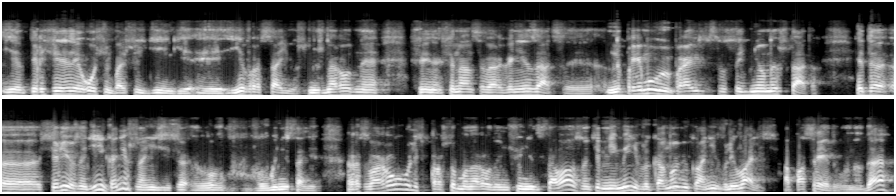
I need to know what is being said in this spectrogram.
и перечисляли очень большие деньги. Э, Евросоюз, международные финансовые организации, напрямую правительство Соединенных Штатов. Это э, серьезные деньги. Конечно, они здесь э, в Афганистане разворовывались, простому народу ничего не доставалось, но тем не менее в экономику они вливались опосредованно. Да?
